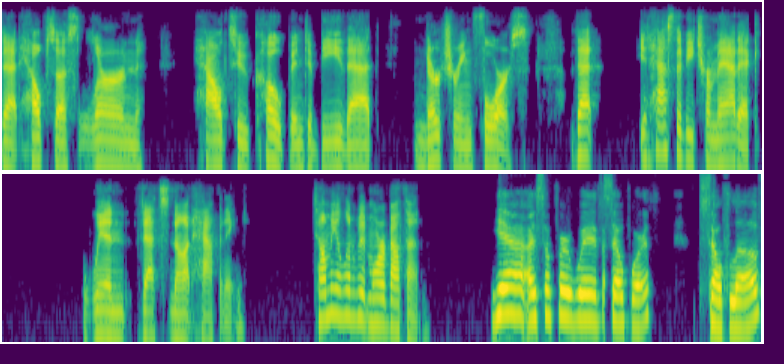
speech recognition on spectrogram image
that helps us learn how to cope and to be that nurturing force. That it has to be traumatic when that's not happening. Tell me a little bit more about that. Yeah, I suffer with self worth, self love,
